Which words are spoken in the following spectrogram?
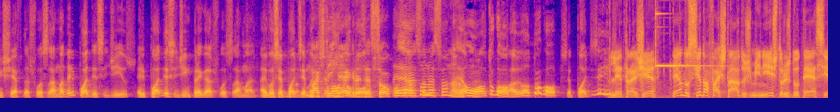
em chefe das Forças Armadas, ele pode decidir isso, ele pode decidir empregar as Forças Armadas. Aí você pode dizer, mas, Mas tem é um regras, autogolpe. é só o Congresso Nacional. É um autogolpe. É um autogolpe, você pode dizer isso. Letra G. Tendo sido afastados ministros do TSE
